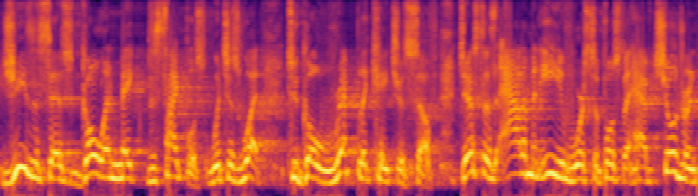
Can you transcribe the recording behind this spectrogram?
Jesus says, go and make disciples, which is what? To go replicate yourself. Just as Adam and Eve were supposed to have children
